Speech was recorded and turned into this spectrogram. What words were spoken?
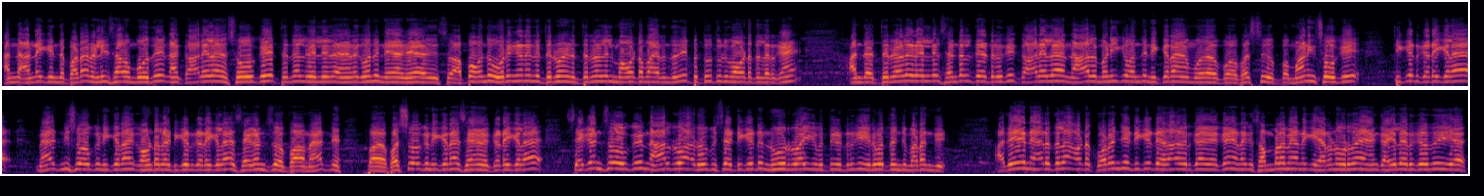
அந்த அன்னைக்கு இந்த படம் ரிலீஸ் ஆகும்போது நான் காலையில் ஷோவுக்கு திருநெல்வேலியில் எனக்கு வந்து நே- அப்போ வந்து ஒருங்கிணைந்த திருநெல் திருநெல்வேலி மாவட்டமாக இருந்தது. இப்போ தூத்துக்குடி மாவட்டத்தில் இருக்கேன். அந்த திருநெல்வேலியில் சென்ட்ரல் தேட்டருக்கு காலையில் நாலு மணிக்கு வந்து நிற்கிறேன் ஃபஸ்ட்டு இப்போ மார்னிங் ஷோவுக்கு டிக்கெட் கிடைக்கல. மேட்னி ஷோவுக்கு நிற்கிறேன் கவுண்டரில் டிக்கெட் கிடைக்கல. செகண்ட் ஷோ மேட்னி ஃபர்ஸ்ட் ஷோவுக்கு நிற்கிறேன் செ- கிடைக்கல. செகண்ட் ஷோவுக்கு நாலு ரூபா அறுபது பைசா டிக்கெட்டு நூறுரூவாய்க்கு விற்றுக்கிட்டு இருக்கு. இருபத்தஞ்சு மடங்கு. அதே நேரத்தில் அவன்கிட்ட குறைஞ்ச டிக்கெட் ஏதாவது இருக்கா கேட்க எனக்கு சம்பளமே எனக்கு இரநூறு தான். என் கையில் இருக்கிறது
